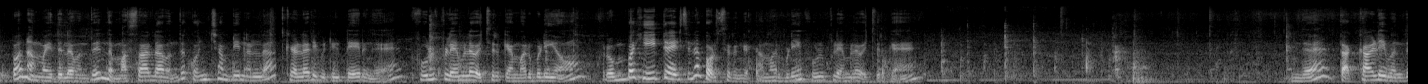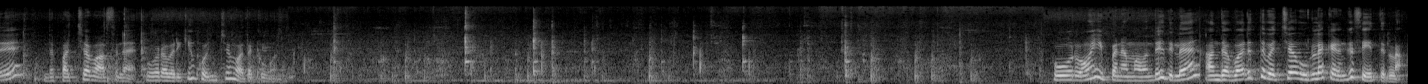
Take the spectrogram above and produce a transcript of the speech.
இப்போ நம்ம இதில் வந்து இந்த மசாலா வந்து கொஞ்சம் அப்படியே நல்லா கிளறி விட்டுக்கிட்டே இருங்க. ஃபுல் ஃப்ளேமில் வச்சுருக்கேன் மறுபடியும். ரொம்ப ஹீட் ஆகிடுச்சுன்னா குறைச்சிருங்க. நான் மறுபடியும் ஃபுல் ஃப்ளேமில் வச்சுருக்கேன். இந்த தக்காளி வந்து இந்த பச்சை வாசனை போகிற வரைக்கும் கொஞ்சம் வதக்குவோம். போகிறோம் இப்போ நம்ம வந்து இதில் அந்த வறுத்து வச்ச உருளைக்கிழங்கு சேர்த்துடலாம்.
